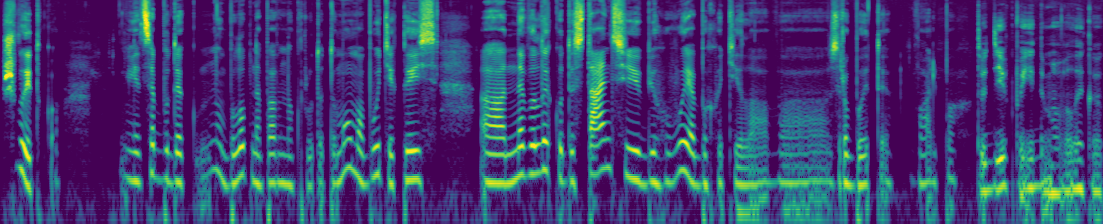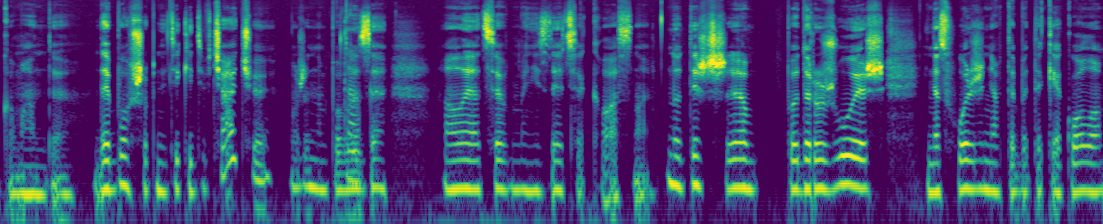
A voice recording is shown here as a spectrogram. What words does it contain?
Швидко. І це буде ну, було б напевно круто. Тому, мабуть, якийсь а, невелику дистанцію бігову я би хотіла в, зробити в Альпах. Тоді поїдемо великою командою. Дай Бог, щоб не тільки дівчачою, може нам повезе, так. Але це мені здається класно. Ну ти ж е, подорожуєш і на сходження в тебе таке коло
